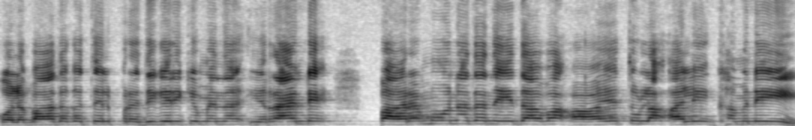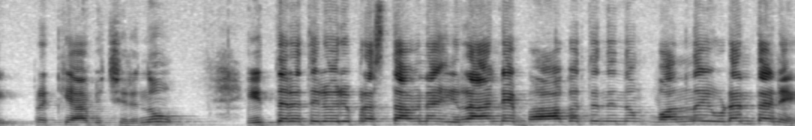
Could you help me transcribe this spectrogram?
കൊലപാതകത്തിൽ പ്രതികരിക്കുമെന്ന് ഇറാന്റെ പരമോന്നത നേതാവ് ആയത്തുള്ള അലി ഖമനയി പ്രഖ്യാപിച്ചിരുന്നു. ഇത്തരത്തിലൊരു പ്രസ്താവന ഇറാന്റെ ഭാഗത്തു നിന്നും വന്നയുടൻ തന്നെ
